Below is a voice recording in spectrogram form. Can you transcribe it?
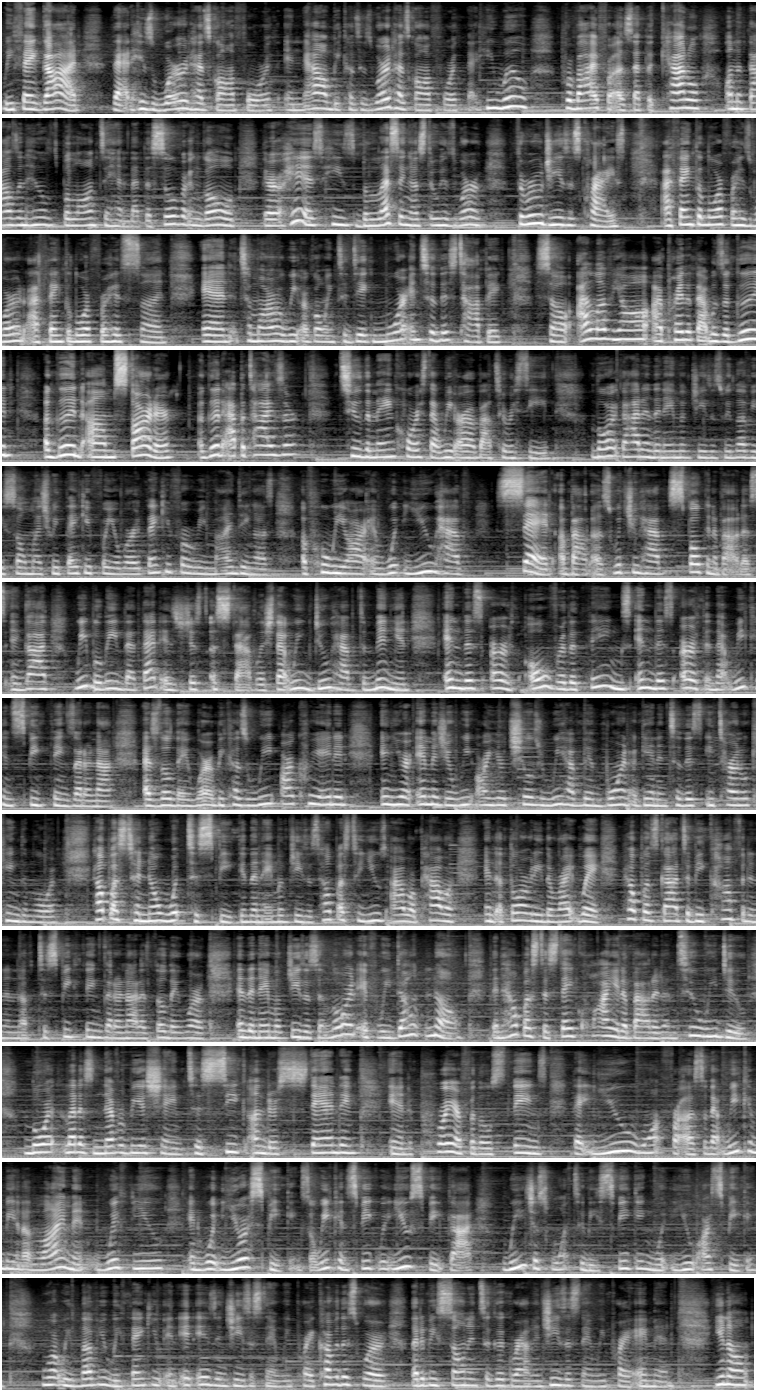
We thank God that His word has gone forth, and now because His word has gone forth, that He will provide for us, that the cattle on a thousand hills belong to Him, that the silver and gold, they're His. He's blessing us through His word, through Jesus Christ. I thank the Lord for His word. I thank the Lord for His Son. And tomorrow we are going to dig more into this topic. So I love y'all. I pray that that was a good, a good um, starter, a good appetizer to the main course that we are about to receive. Lord God, in the name of Jesus, we love you so much. We thank you for your word. Thank you for reminding us of who we are and what you have said about us, what you have spoken about us. And God, we believe that that is just established, that we do have dominion in this earth over the things in this earth, and that we can speak things that are not as though they were because we are created in your image and we are your children. We have been born again into this eternal kingdom, Lord. Help us to know what to speak in the name of Jesus. Help us to use our power and authority the right way. Help us, God, to be confident enough to speak things that are not as though they were in the name of Jesus. And Lord, if we don't know, then help us to stay quiet about it until we do. Lord, let us never be ashamed to seek understanding and prayer for those things that you want for us so that we can be in alignment with you and what you're speaking. So we can speak what you speak, God. We just want to be speaking what you are speaking. Lord, we love you. We thank you. And it is in Jesus' name we pray. Cover this word. Let it be sown into good ground. In Jesus' name we pray. Amen. You know,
